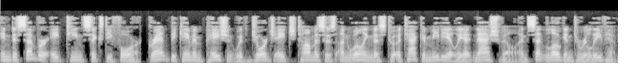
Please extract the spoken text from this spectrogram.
In December 1864, Grant became impatient with George H. Thomas's unwillingness to attack immediately at Nashville and sent Logan to relieve him.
